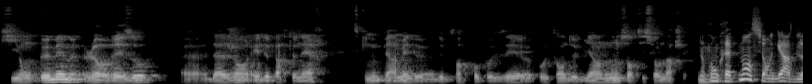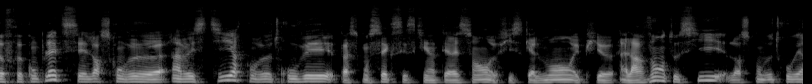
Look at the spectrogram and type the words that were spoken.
qui ont eux-mêmes leur réseau euh, d'agents et de partenaires, ce qui nous permet de, pouvoir proposer euh, autant de biens non sortis sur le marché. Donc concrètement, si on regarde l'offre complète, c'est lorsqu'on veut euh, investir, qu'on veut trouver, parce qu'on sait que c'est ce qui est intéressant euh, fiscalement et puis à la revente aussi, lorsqu'on veut trouver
